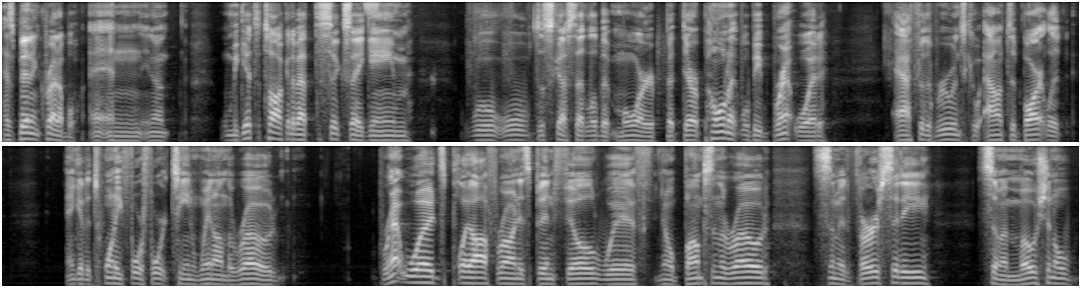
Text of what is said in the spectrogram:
has been incredible. And, you know, when we get to talking about the 6A game, we'll, we'll discuss that a little bit more. But their opponent will be Brentwood after the Bruins go out to Bartlett and get a 24 14 win on the road. Brentwood's playoff run has been filled with you know bumps in the road, some adversity, some emotional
